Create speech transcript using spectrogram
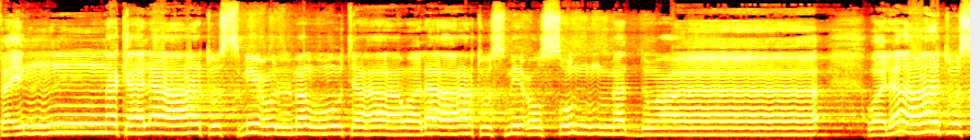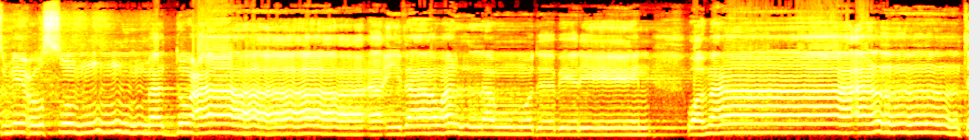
فإنك لا تسمع الموتى ولا تسمع الصم الدعاء ولا تسمع الصم الدعاء إذا ولوا مدبرين وما أنت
